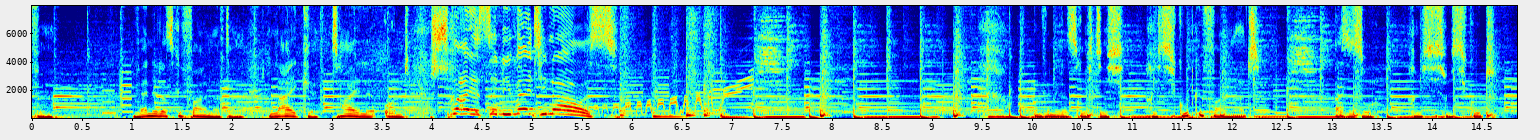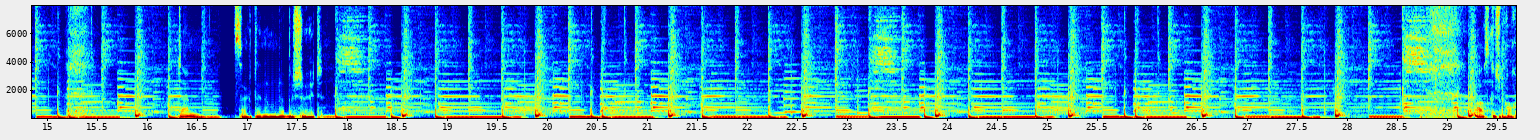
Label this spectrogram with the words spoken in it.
Hilfe. Wenn dir das gefallen hat, dann like, teile und schrei es in die Welt hinaus! Und wenn dir das richtig, richtig gut gefallen hat, also so richtig, richtig gut, dann sag deiner Mutter Bescheid. Ausgesprochen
